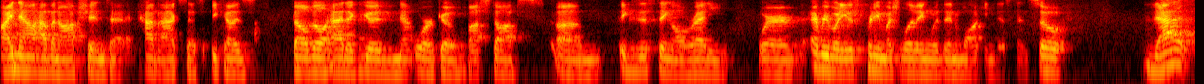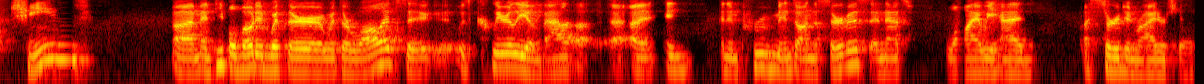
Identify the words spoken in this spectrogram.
I now have an option to have access because Belleville had a good network of bus stops um, existing already, where everybody was pretty much living within walking distance. So that change, um, and people voted with their with their wallets. It, it was clearly a, a, a, an improvement on the service, and that's why we had a surge in ridership.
